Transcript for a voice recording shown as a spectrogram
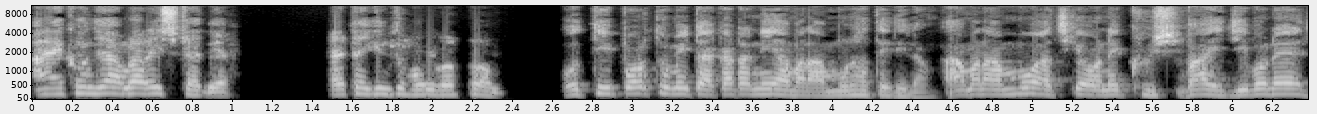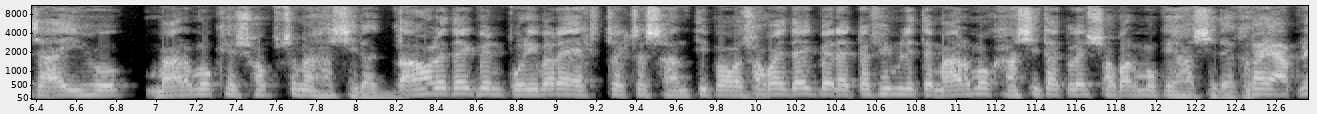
আর এখন যে আমরা রিস্কা দেয়া, এটা কিন্তু পরিবর্তন। অতি প্রথম টাকাটা নিয়ে আমার আম্মুর হাতে দিলাম। আমার আম্মু আজকে অনেক খুশি। ভাই, জীবনে যাই হোক, মার মুখে সবসময় হাসি রাখবে। তাহলে দেখবেন পরিবারে এক্সট্রা একটা শান্তি পাওয়া। সবাই দেখবেন একটা ফ্যামিলিতে মার মুখ, হাসি থাকলে সবার মুখে হাসি দেখে ভাই, আপনি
